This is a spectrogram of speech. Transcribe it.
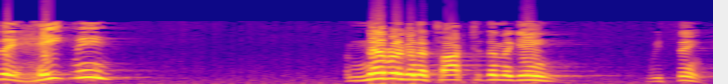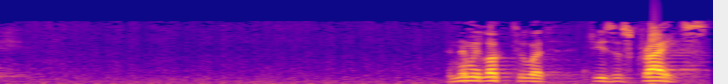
Do they hate me? I'm never going to talk to them again. We think. And then we look to what Jesus Christ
